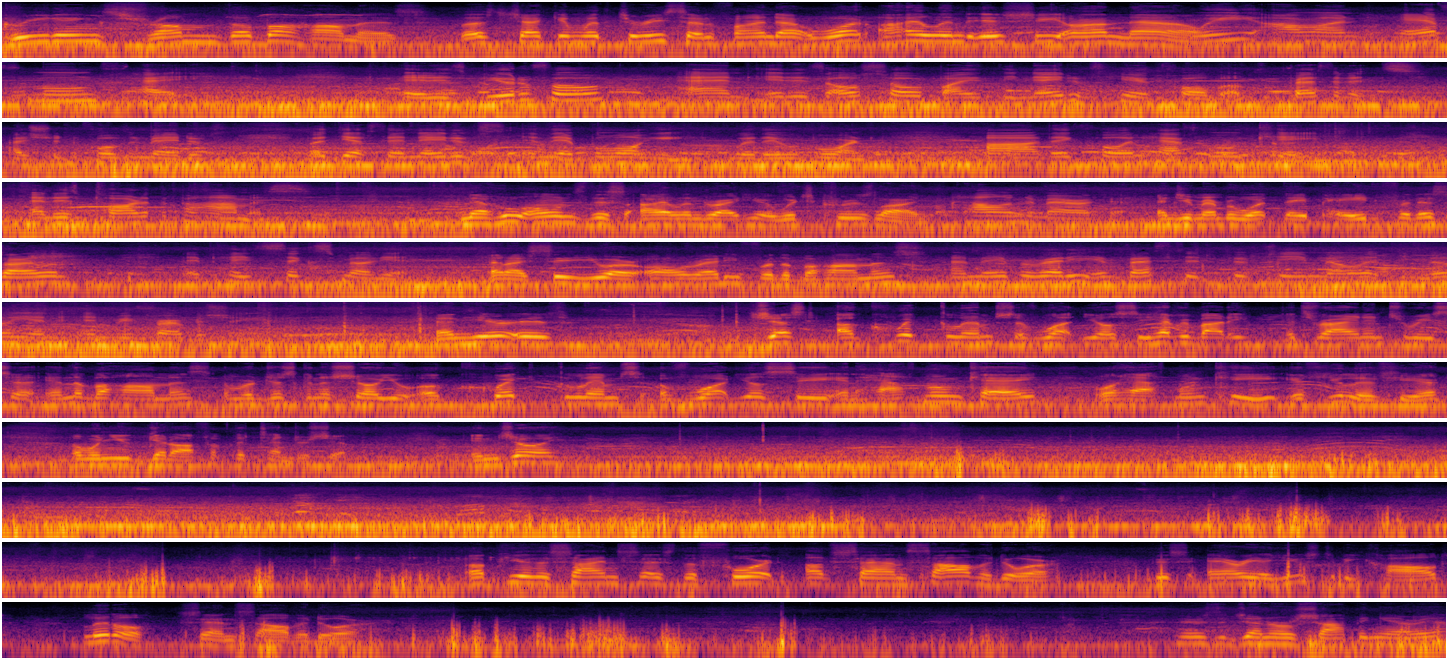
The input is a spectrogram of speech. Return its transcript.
Greetings from the Bahamas. Let's check in with Teresa and find out what island is she on now. We are on Half Moon Cay. It is beautiful and it is also by the natives here called uh, residents. I shouldn't call them natives, but yes, they're natives and they're belonging where they were born. Uh, they call it Half Moon Cay and is part of the Bahamas. Now, who owns this island right here? Which cruise line? Holland America. And do you remember what they paid for this island? They paid six million. And I see you are all ready for the Bahamas. And they've already invested 15 million in refurbishing it. And here is just a quick glimpse of what you'll see. Hey everybody, it's Ryan and Teresa in the Bahamas, and we're just gonna show you a quick glimpse of what you'll see in Half Moon Cay, or Half Moon Key if you live here, uh, when you get off of the tender ship. Enjoy. Up here the sign says the Fort of San Salvador. This area used to be called Little San Salvador. There's the general shopping area.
